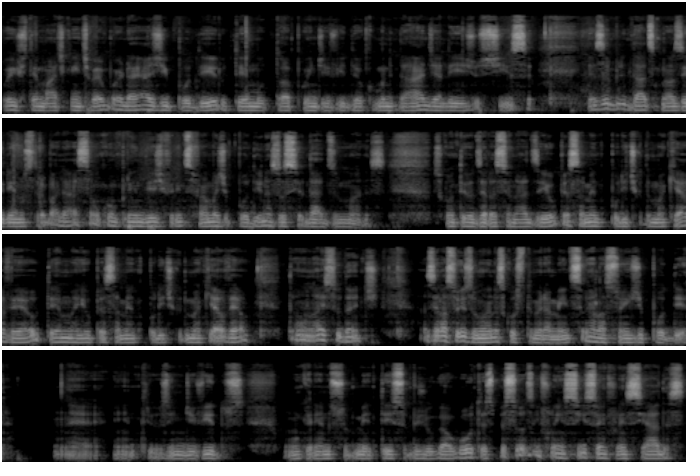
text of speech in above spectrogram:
O eixo temático que a gente vai abordar é agir poder, o termo tópico indivíduo e a comunidade, a lei e a justiça. E as habilidades que nós iremos trabalhar são compreender as diferentes formas de poder nas sociedades humanas. Os conteúdos relacionados aí ao pensamento político do Maquiavel, o tema aí o pensamento político do Maquiavel. Então, lá, estudante, as relações humanas costumeiramente são relações de poder né, entre os indivíduos, um querendo submeter e subjugar o outro. As pessoas influenciam são influenciadas.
